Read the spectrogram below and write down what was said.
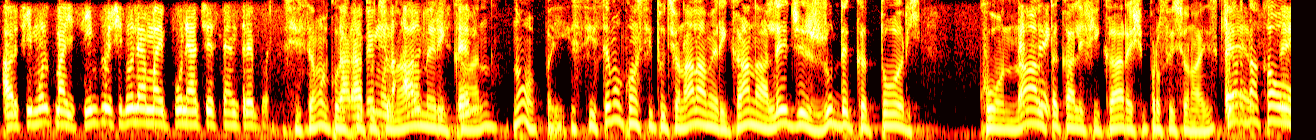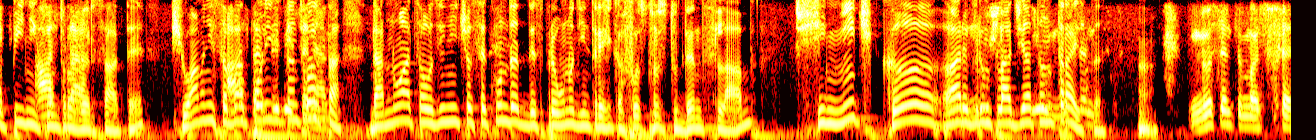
ar fi mult mai simplu și nu ne-am mai pune aceste întrebări. Sistemul Dar avem un constituțional alt american... sistem. Nu, păi, sistemul constituțional american alege judecători cu o înaltă calificare și profesionalism, chiar Perfect. dacă au opinii Asta- controversate și oamenii să bat Asta politic trebuie pentru să ne asta. Dar nu ați auzit nicio secundă despre unul dintre ei că a fost un student slab și nici că are vreun Nu plagiat știu, în nu traistă. sunt- Ah. Nu sunt în măsură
